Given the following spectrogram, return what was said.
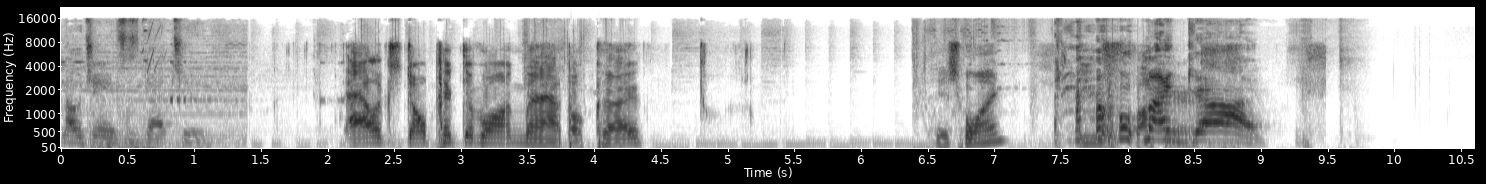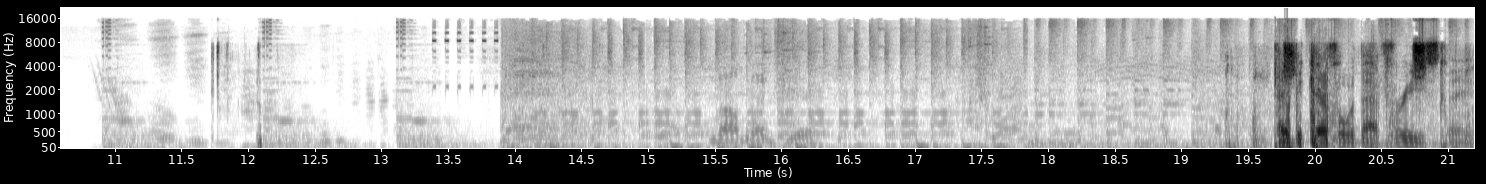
no, James has got two. Alex, don't pick the wrong map, okay? This one? You oh my god! No, I'm not here. Hey, be careful with that freeze thing.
